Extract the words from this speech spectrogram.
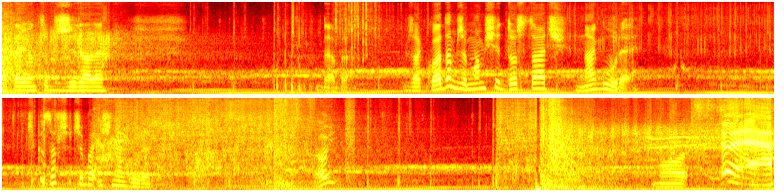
Latające brzydale. Dobra. Zakładam, że mam się dostać na górę. Dlaczego zawsze trzeba iść na górę? Oj! No... Eee!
